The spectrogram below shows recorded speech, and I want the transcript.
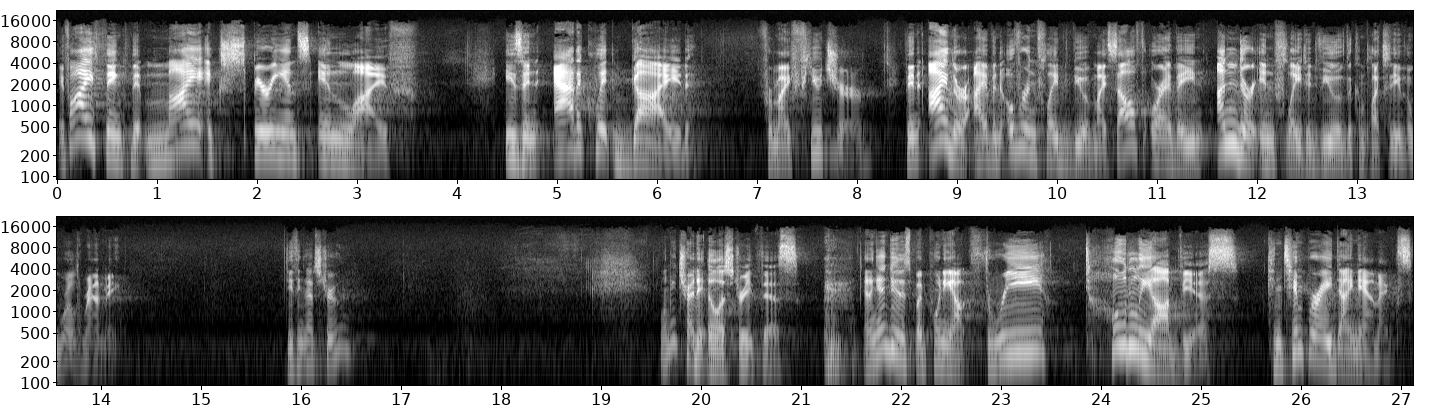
if I think that my experience in life is an adequate guide for my future, then either I have an overinflated view of myself or I have an underinflated view of the complexity of the world around me. Do you think that's true? Let me try to illustrate this. And I'm going to do this by pointing out three totally obvious contemporary dynamics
